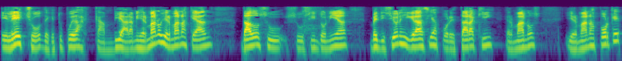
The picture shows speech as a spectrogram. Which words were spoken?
el hecho de que tú puedas cambiar. A mis hermanos y hermanas que han dado su, su sintonía, bendiciones y gracias por estar aquí, hermanos y hermanas, porque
